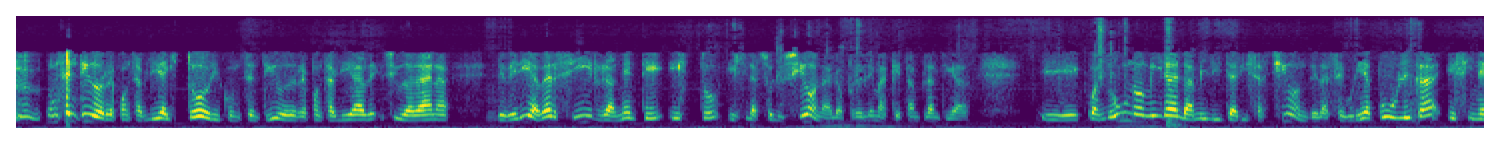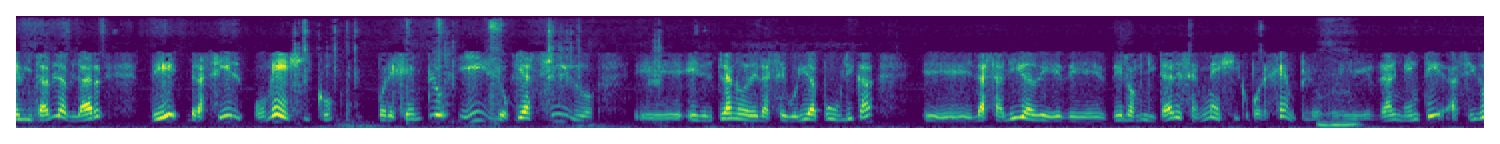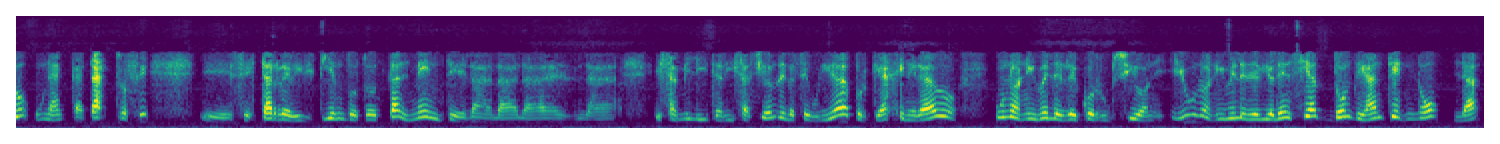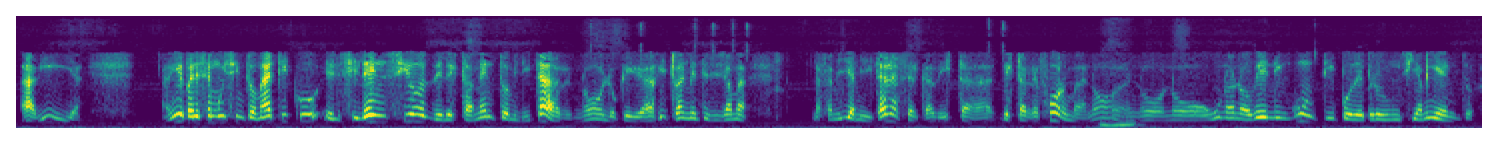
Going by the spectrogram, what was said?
sentido de responsabilidad histórico, un sentido de responsabilidad ciudadana, debería ver si realmente esto es la solución a los problemas que están planteados. Eh, cuando uno mira la militarización de la seguridad pública, es inevitable hablar de Brasil o México, por ejemplo, y lo que ha sido eh, en el plano de la seguridad pública eh, la salida de, de, los militares en México, por ejemplo. Eh, realmente ha sido una catástrofe. Eh, se está revirtiendo totalmente la, la, la, esa militarización de la seguridad porque ha generado unos niveles de corrupción y unos niveles de violencia donde antes no la había. A mí me parece muy sintomático el silencio del estamento militar, no lo que habitualmente se llama la familia militar acerca de esta de esta reforma no no no uno no ve ningún tipo de pronunciamiento.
